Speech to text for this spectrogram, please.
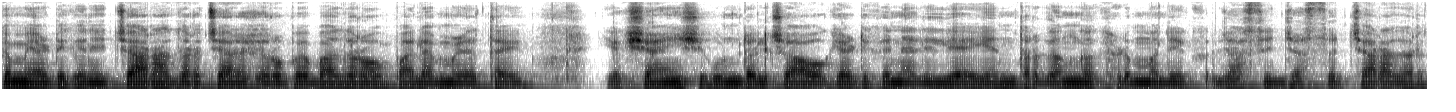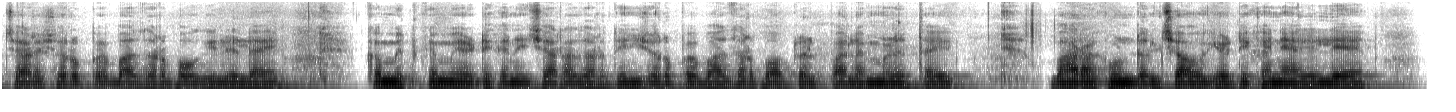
कमी या ठिकाणी चार हजार चारशे रुपये बाजारभाव पाहायला मिळत आहे. एकशे ऐंशी क्विंटलची आवक या ठिकाणी आलेली आहे. नंतर गंगाखेडमध्ये एक जास्तीत जास्त चार हजार चारशे रुपये बाजारभाव गेलेला आहे. कमीत कमी या ठिकाणी चार हजार तीनशे रुपये बाजारभाव आपल्याला पाहायला मिळत आहे. बारा क्विंटलची आवक या ठिकाणी आलेली आहे.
